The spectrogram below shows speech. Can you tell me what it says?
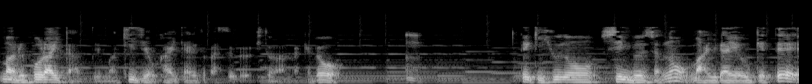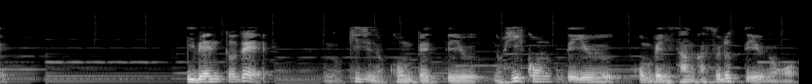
まあ、ルポライターっていう、まあ、記事を書いたりとかする人なんだけど、うん。で、岐阜の新聞社の、まあ、依頼を受けて、イベントで、その記事のコンペっていう、のヒコンっていうコンペに参加するっていうのを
